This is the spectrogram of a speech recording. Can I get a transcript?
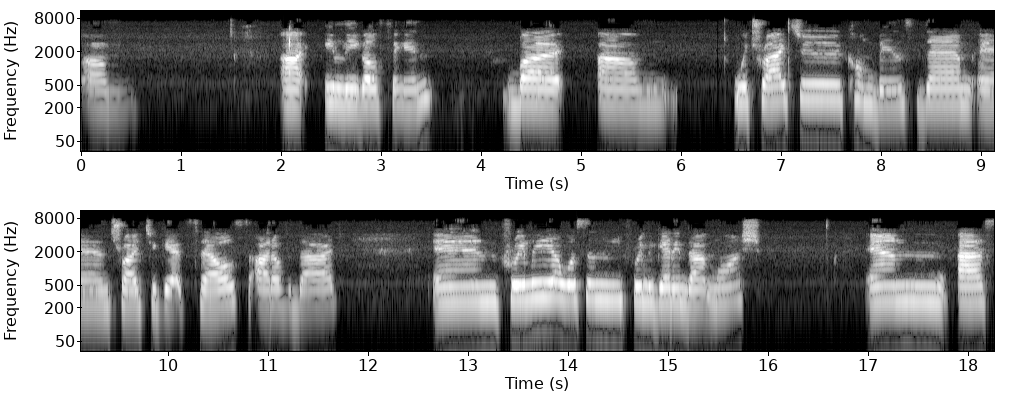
um, uh, illegal thing. But um, we try to convince them and try to get sales out of that. And really i wasn't really getting that much. And as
